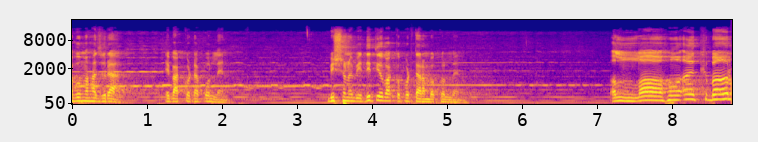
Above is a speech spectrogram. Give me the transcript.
আবু মাহাজুরা এই বাক্যটা পড়লেন। বিশ্বনবী দ্বিতীয় বাক্য পড়তে আরম্ভ করলেন। আল্লাহ আকবর আকবর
